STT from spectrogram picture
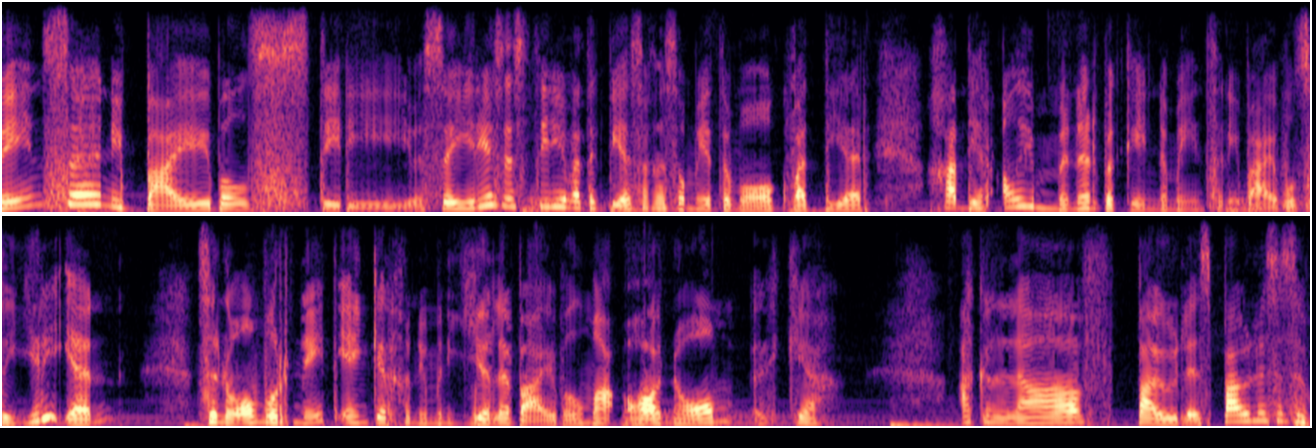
mense in die Bybel studie. So hierdie is 'n studie wat ek besig is om mee te maak wat deur gaan deur al die minder bekende mense in die Bybel. So hierdie een se naam word net een keer genoem in die hele Bybel, maar haar naam, ek ja. Ek love Paulus. Paulus is 'n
